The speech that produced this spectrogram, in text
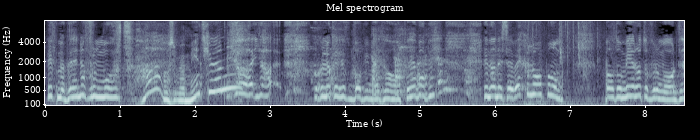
Heeft me bijna vermoord. Ah, was, wat meent je dan? Ja, ja. Gelukkig heeft Bobby mij geholpen, hè, Bobby? En dan is hij weggelopen om Baldomero te vermoorden.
